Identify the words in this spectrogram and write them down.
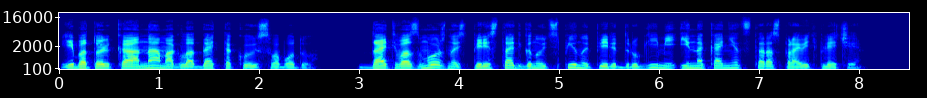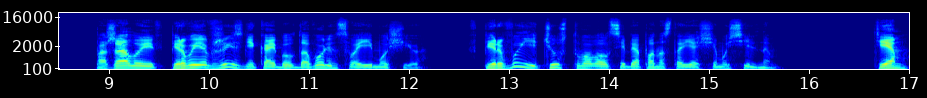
ибо только она могла дать такую свободу дать возможность перестать гнуть спину перед другими и, наконец-то, расправить плечи. Пожалуй, впервые в жизни Кай был доволен своей мощью. Впервые чувствовал себя по-настоящему сильным. Тем,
